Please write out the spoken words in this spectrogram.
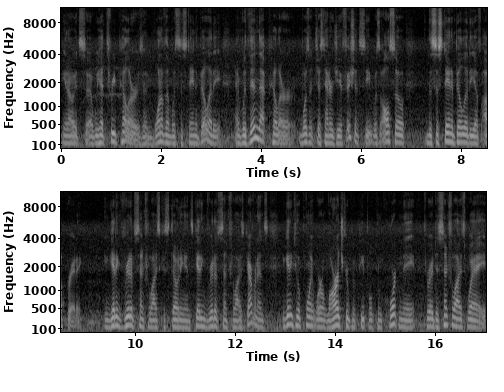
You know, it's uh, we had three pillars, and one of them was sustainability. And within that pillar wasn't just energy efficiency; it was also the sustainability of upgrading and getting rid of centralized custodians, getting rid of centralized governance, getting to a point where a large group of people can coordinate through a decentralized way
